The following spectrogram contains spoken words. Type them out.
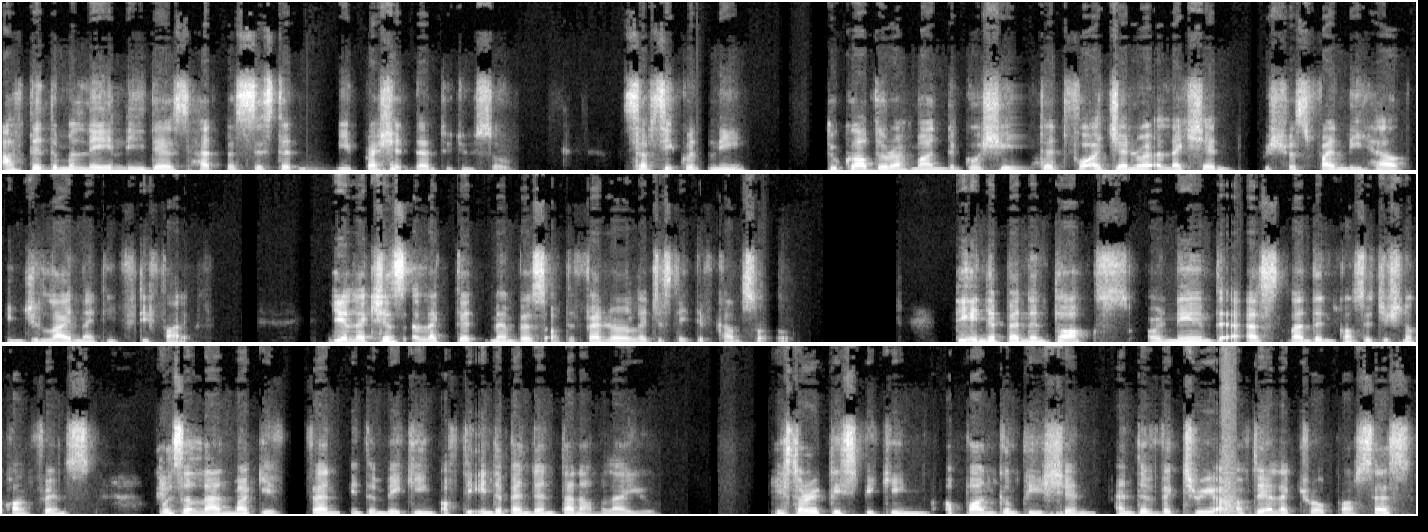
after the Malay leaders had persistently pressured them to do so. Subsequently, Tunku Abdul Rahman negotiated for a general election, which was finally held in July 1955. The elections elected members of the Federal Legislative Council. The independent talks, or named as London Constitutional Conference, was a landmark event in the making of the independent Tanah Melayu. Historically speaking, upon completion and the victory of the electoral process,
